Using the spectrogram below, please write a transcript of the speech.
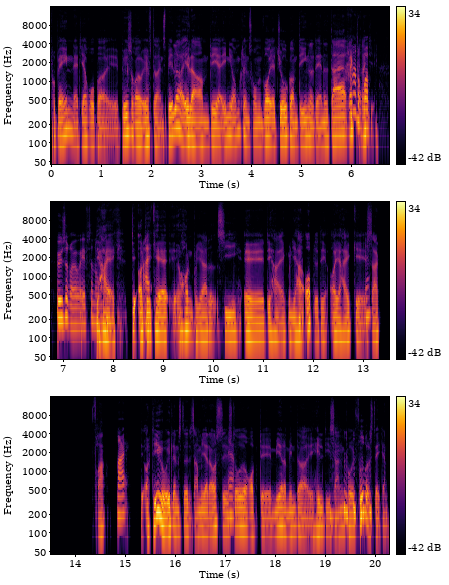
på banen, at jeg råber øh, bøsserøv efter en spiller, eller om det er inde i omklædningsrummet, hvor jeg joker om det ene eller det andet. Der er Har rigtig, du råbt rigtig... Bøsserøv efter nogen? Det har jeg ikke. Det, og Nej. det kan jeg øh, hånden på hjertet sige, øh, det har jeg ikke. Men jeg har oplevet det, og jeg har ikke øh, Ja. sagt fra. Nej. Og det er jo et eller andet sted det samme. Jeg har da også øh, Ja. stået og råbt øh, mere eller mindre øh, heldige sange på et fodboldstadion.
